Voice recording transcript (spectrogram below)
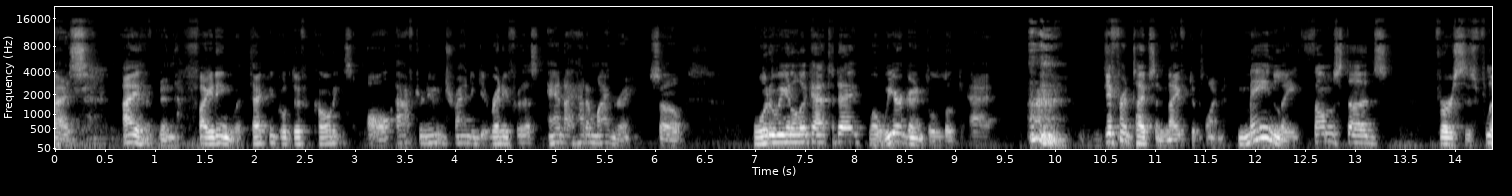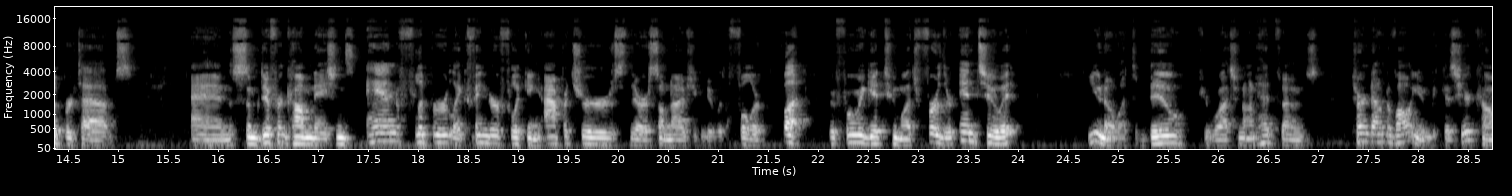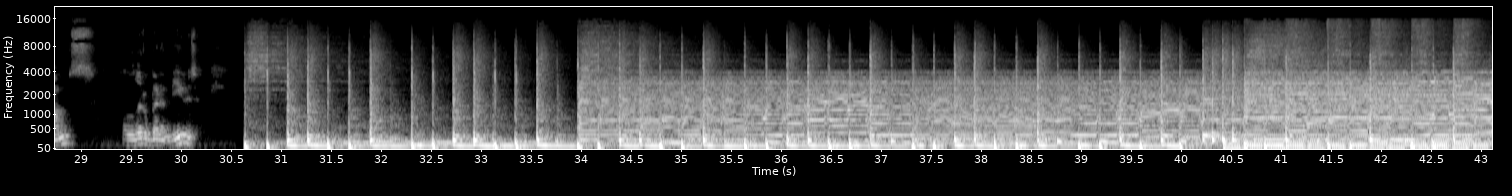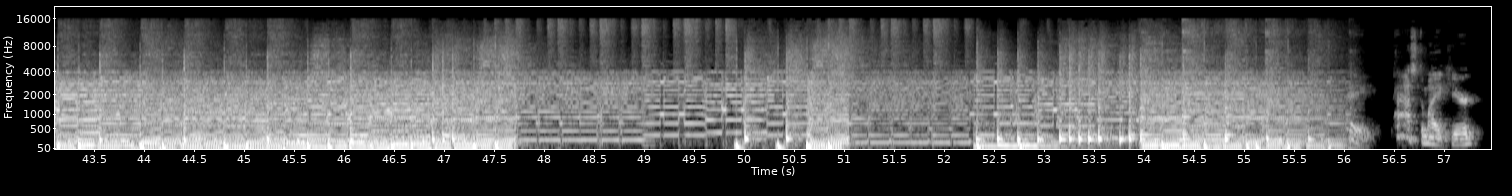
Guys, I have been fighting with technical difficulties all afternoon trying to get ready for this, and I had a migraine. So, what are we going to look at today? Well, we are going to look at different types of knife deployment, mainly thumb studs versus flipper tabs, and some different combinations, and flipper, like finger flicking apertures. There are some knives you can do with a fuller. But before we get too much further into it, you know what to do if you're watching on headphones. Turn down the volume because here comes a little bit of music. Mike here.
